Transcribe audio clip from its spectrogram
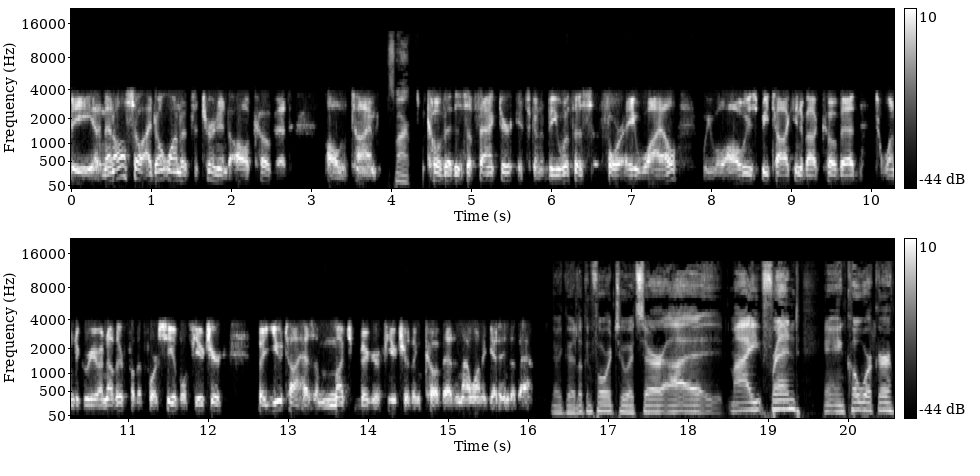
be? And then also, I don't want it to turn into all COVID all the time. Smart. COVID is a factor. It's going to be with us for a while. We will always be talking about COVID to one degree or another for the foreseeable future. But Utah has a much bigger future than COVID, and I want to get into that. Very good. Looking forward to it, sir. Uh, my friend and coworker,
